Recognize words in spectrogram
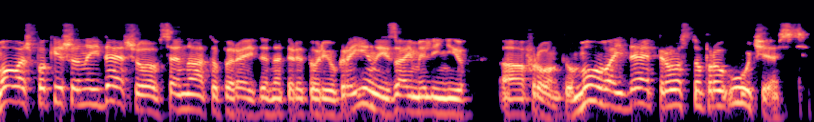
Мова ж поки що не йде, що все НАТО перейде на територію України і займе лінію фронту. Мова йде просто про участь.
